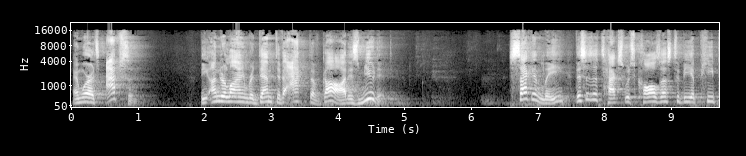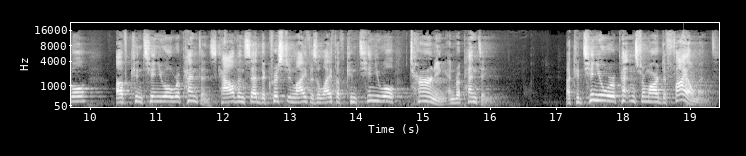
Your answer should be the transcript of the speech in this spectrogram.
And where it's absent, the underlying redemptive act of God is muted. Secondly, this is a text which calls us to be a people of continual repentance. Calvin said the Christian life is a life of continual turning and repenting, a continual repentance from our defilement.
